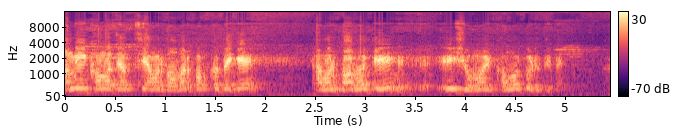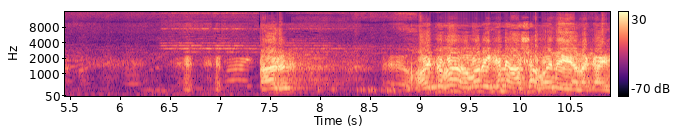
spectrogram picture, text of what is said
আমি ক্ষমা চাচ্ছি আমার বাবার পক্ষ থেকে। আমার বাবাকে এই সময় ক্ষমা করে দিবেন। আর হয়তোবা আমার এখানে আসা হয় না এই এলাকায়।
